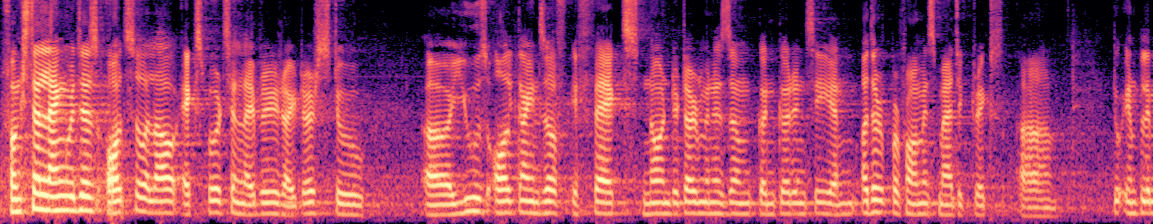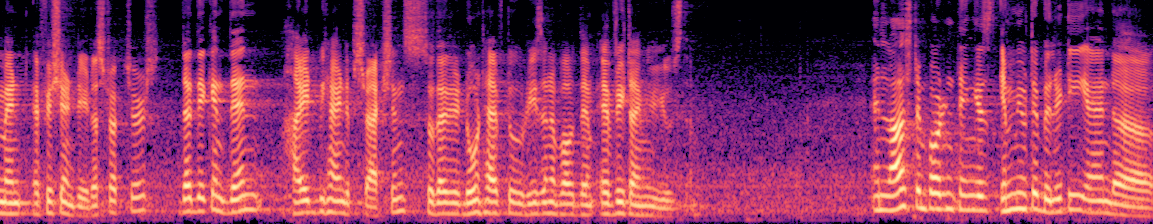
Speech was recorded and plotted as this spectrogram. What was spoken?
Functional languages also allow experts and library writers to uh, use all kinds of effects, non-determinism, concurrency, and other performance magic tricks uh, to implement efficient data structures that they can then hide behind abstractions so that you don't have to reason about them every time you use them. And last important thing is immutability and uh,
